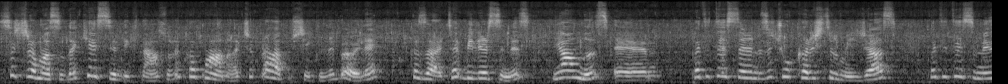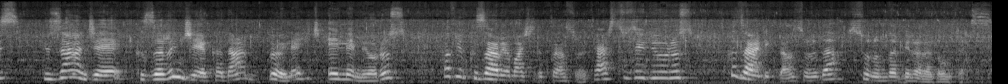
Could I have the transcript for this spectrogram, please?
Sıçraması da kesildikten sonra kapağını açıp rahat bir şekilde böyle kızartabilirsiniz. Yalnız e, patateslerimizi çok karıştırmayacağız. Patatesimiz güzelce kızarıncaya kadar böyle hiç ellemiyoruz. Hafif kızarmaya başladıktan sonra ters düz ediyoruz. Kızardıktan sonra da sonunda bir arada olacağız.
